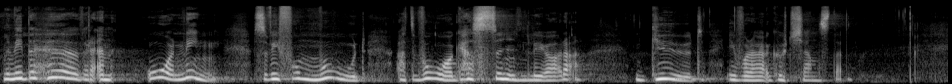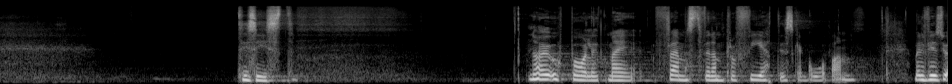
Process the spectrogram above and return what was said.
Men vi behöver en ordning så vi får mod att våga synliggöra Gud i våra gudstjänster. Till sist. Nu har jag uppehållit mig främst vid den profetiska gåvan. Men det finns ju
